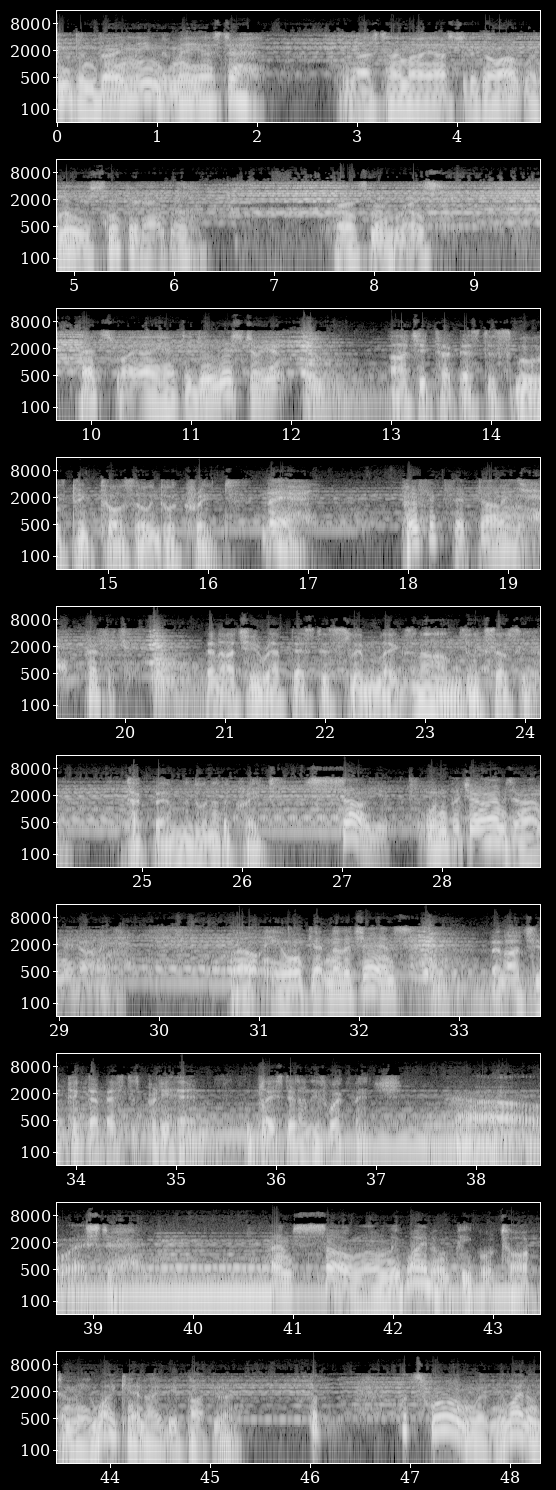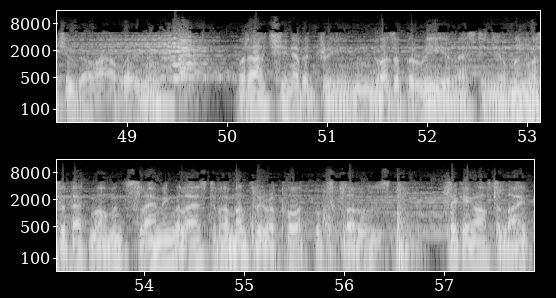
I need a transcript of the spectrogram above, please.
You've been very mean to me, Esther. The last time I asked you to go out with me, you snickered at me. That's not nice. That's why I had to do this to you. Archie tucked Esther's smooth pink torso into a crate. There. Perfect fit, darling. Perfect. Then Archie wrapped Esther's slim legs and arms in excelsior, tucked them into another crate. So, you wouldn't put your arms around me, darling. Well, you won't get another chance. Then Archie picked up Esther's pretty head and placed it on his workbench. Oh, Esther. I'm so lonely. Why don't people talk to me? Why can't I be popular? But what's wrong with me? Why don't you go out with me? What Archie never dreamed was that the real Esther Newman was at that moment slamming the last of her monthly report books closed, flicking off the light,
